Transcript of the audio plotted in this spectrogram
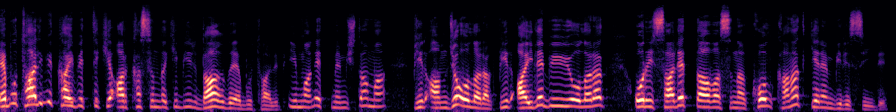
Ebu Talib'i kaybetti ki arkasındaki bir dağdı Ebu Talip. İman etmemişti ama bir amca olarak bir aile büyüğü olarak o risalet davasına kol kanat geren birisiydi.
